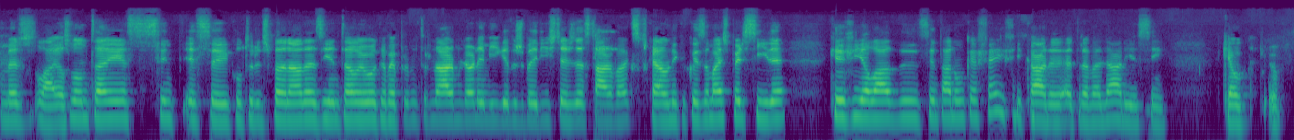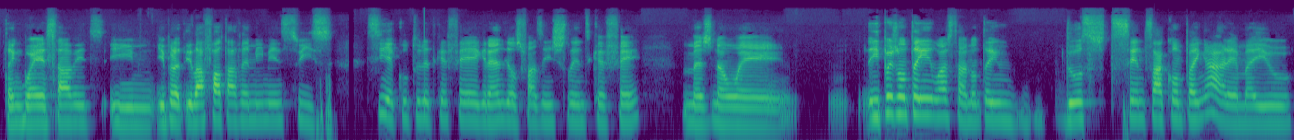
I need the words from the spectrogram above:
Mas lá eles não têm esse, essa cultura de esplanadas e então eu acabei por me tornar melhor amiga dos baristas da Starbucks porque era a única coisa mais parecida que havia lá de sentar num café e ficar a, trabalhar e assim que é o que eu tenho bem esse hábito e, e, pronto, e lá faltava-me imenso isso. Sim, a cultura de café é grande, eles fazem excelente café, mas não é. E depois não tem, lá está, não tem doces decentes a acompanhar, é meio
